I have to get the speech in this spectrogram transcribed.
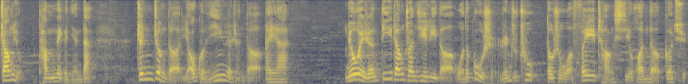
张勇他们那个年代真正的摇滚音乐人的悲哀。刘伟仁第一张专辑里的《我的故事》《人之初》都是我非常喜欢的歌曲，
